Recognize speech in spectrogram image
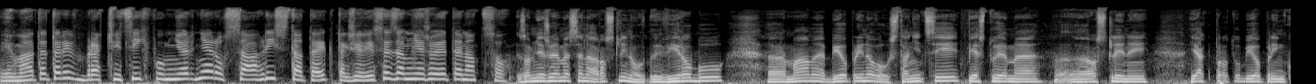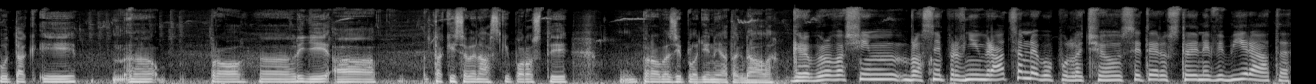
Vy máte tady v Bračicích poměrně rozsáhlý statek, takže vy se zaměřujete na co? Zaměřujeme se na rostlinnou výrobu, eh, máme bioplynovou stanici, pěstujeme eh, rostliny jak pro tu bioplynku, tak i pro lidi a taky semenářský porosty pro meziplodiny a tak dále. Kdo byl vaším vlastně prvním rádcem nebo podle čeho si ty rostliny vybíráte?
